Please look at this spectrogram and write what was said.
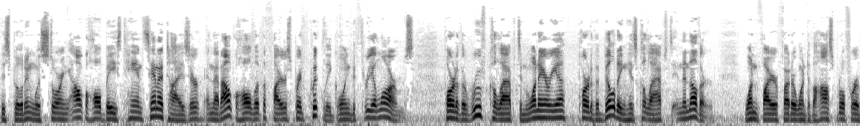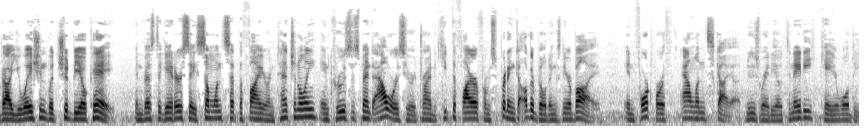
This building was storing alcohol-based hand sanitizer, and that alcohol let the fire spread quickly, going to three alarms. Part of the roof collapsed in one area, part of the building has collapsed in another. One firefighter went to the hospital for evaluation but should be okay. Investigators say someone set the fire intentionally, and crews have spent hours here trying to keep the fire from spreading to other buildings nearby. In Fort Worth, Alan Scaia, News Radio 1080, KRLD.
